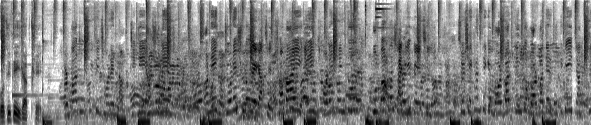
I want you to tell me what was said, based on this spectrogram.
গতিতেই যাচ্ছে। বরবাদ হচ্ছে একটি ঝড়ের নাম, যেটি আসলে শুরু হয়ে গেছে। সবাই এই ঝড়ের কিন্তু পূর্বাভাস আগেই পেয়েছিল। তো সেখান থেকে বরবাদ কিন্তু বরবাদের গতিতেই যাচ্ছে।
